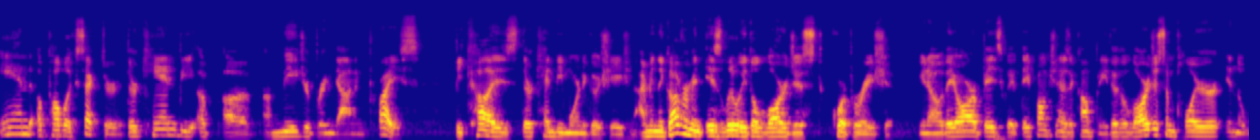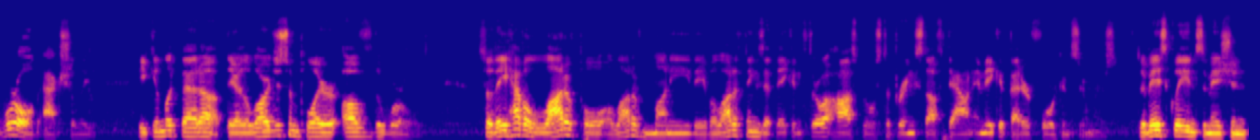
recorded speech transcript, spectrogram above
and a public sector there can be a, a, a major bring down in price because there can be more negotiation. I mean the government is literally the largest corporation you know, they are basically, they function as a company. They're the largest employer in the world, actually. You can look that up. They are the largest employer of the world. So they have a lot of pull, a lot of money. They have a lot of things that they can throw at hospitals to bring stuff down and make it better for consumers. So basically, in summation,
